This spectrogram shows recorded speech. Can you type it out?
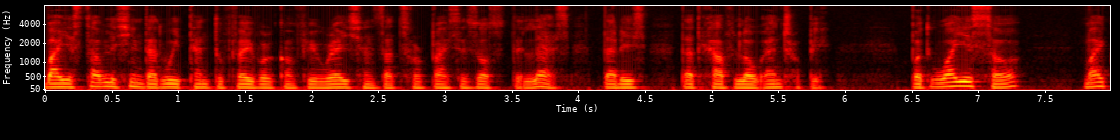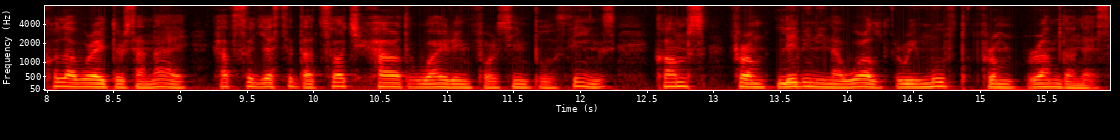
by establishing that we tend to favor configurations that surprises us the less, that is, that have low entropy. But why is so? My collaborators and I have suggested that such hard wiring for simple things comes from living in a world removed from randomness,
